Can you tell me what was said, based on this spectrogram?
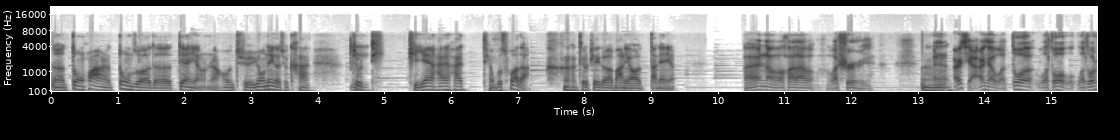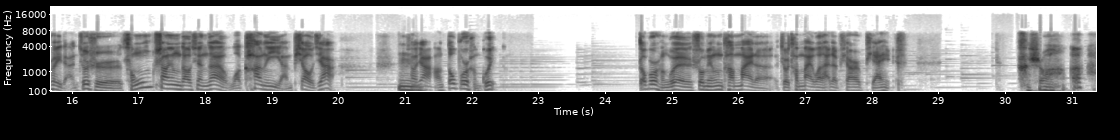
呃，动画动作的电影，然后去用那个去看，就嗯。体、体验还还挺不错的呵呵，就这个马里奥大电影，哎，那我回来我试试去。嗯。嗯，而且而且我多我多我我多说一点，就是从上映到现在，我看了一眼票价，嗯。票价好像都不是很贵，都不是很贵，说明他卖的就是他卖过来的片儿便宜。是吧？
